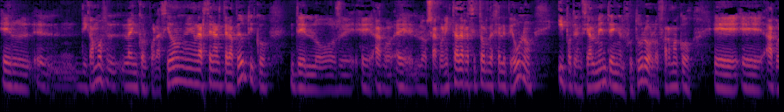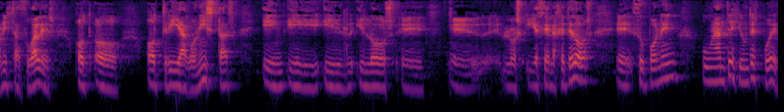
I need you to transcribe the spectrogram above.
el, digamos, la incorporación en el arsenal terapéutico de los, eh, eh, eh, los agonistas de receptor de GLP-1 y potencialmente en el futuro los fármacos agonistas duales o, o, triagonistas y, y, los, los ISLGT2 suponen un antes y un después.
